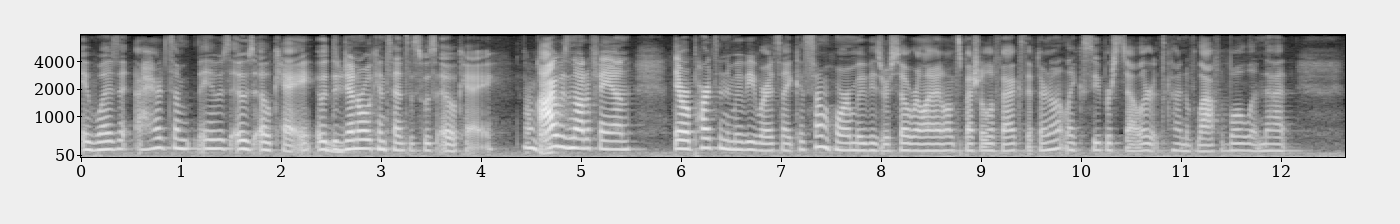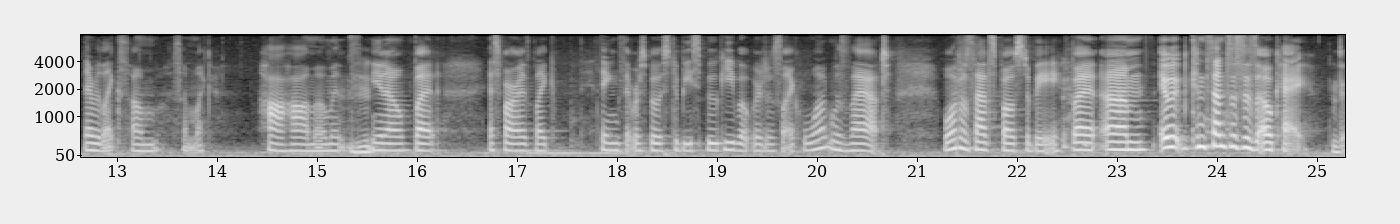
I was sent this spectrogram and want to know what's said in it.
it wasn't. I heard some. It was. It was okay. It was, the general consensus was okay. Okay. I was not a fan. There were parts in the movie where it's like, because some horror movies are so reliant on special effects. If they're not like super stellar, it's kind of laughable. And that there were like some some like ha ha moments, Mhm. you know. But as far as like things that were supposed to be spooky, but we're just like, what was that? What was that supposed to be? But um, it consensus is okay. Okay.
